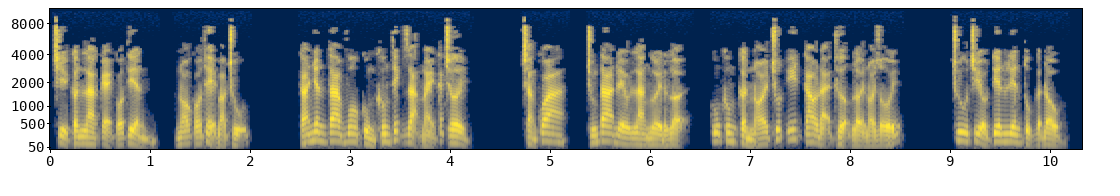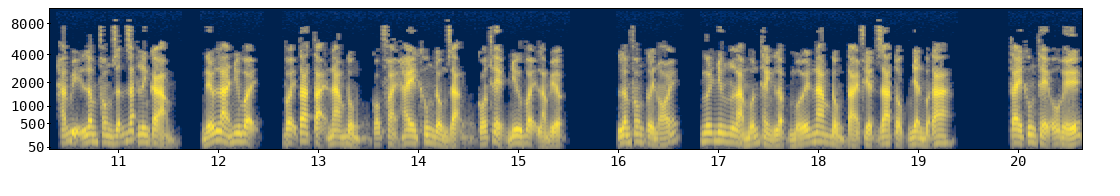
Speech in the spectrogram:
Chỉ cần là kẻ có tiền, nó có thể bảo trụ. Cá nhân ta vô cùng không thích dạng này cách chơi. Chẳng qua, chúng ta đều là người được lợi, cũng không cần nói chút ít cao đại thượng lời nói dối chu triều tiên liên tục gật đầu, hắn bị lâm phong dẫn dắt linh cảm, nếu là như vậy vậy ta tại nam đồng có phải hay không đồng dạng có thể như vậy làm việc? Lâm phong cười nói, ngươi nhưng là muốn thành lập mới nam đồng tài phiệt gia tộc nhân vật ta. Tay không thể ô huế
